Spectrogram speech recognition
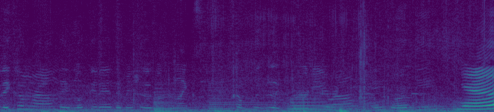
They come around, they look at it, they make sure there's nothing like completely like dirty around. And dirty. Yeah,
